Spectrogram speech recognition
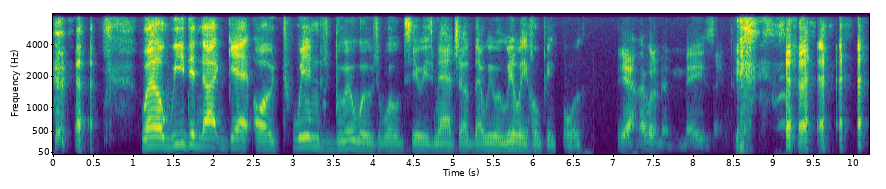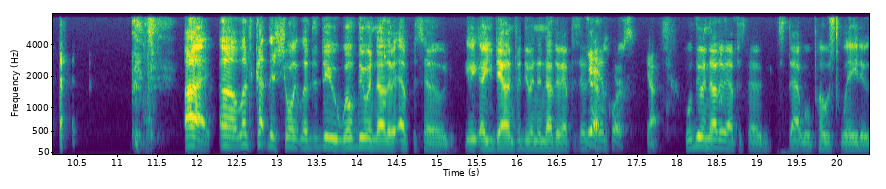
well, we did not get our Twins Brewers World Series matchup that we were really hoping for. Yeah, that would have been amazing. All right, uh, let's cut this short. Let's do. We'll do another episode. Are you down for doing another episode, Yeah, Sam? of course. Yeah, we'll do another episode that we'll post later.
